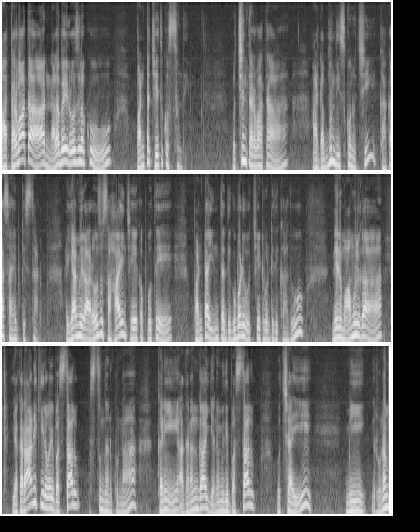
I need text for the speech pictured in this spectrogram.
ఆ తర్వాత నలభై రోజులకు పంట చేతికొస్తుంది. వచ్చిన తర్వాత ఆ డబ్బును తీసుకొని వచ్చి కాకాసాహెబ్కి ఇస్తాడు. అయ్యా మీరు ఆ రోజు సహాయం చేయకపోతే పంట ఇంత దిగుబడి వచ్చేటువంటిది కాదు. నేను మామూలుగా ఎకరానికి ఇరవై బస్తాలు వస్తుందనుకున్నా కానీ అదనంగా ఎనిమిది బస్తాలు వచ్చాయి. మీ రుణం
